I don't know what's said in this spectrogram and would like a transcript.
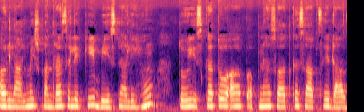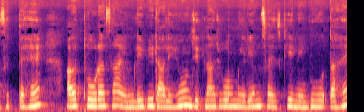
और लाल मिर्च पंद्रह से लेके बीस डाली हूँ। तो इसका तो आप अपना स्वाद के हिसाब से डाल सकते हैं। और थोड़ा सा इमली भी डाली हूँ, जितना जो मीडियम साइज़ की नींबू होता है,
